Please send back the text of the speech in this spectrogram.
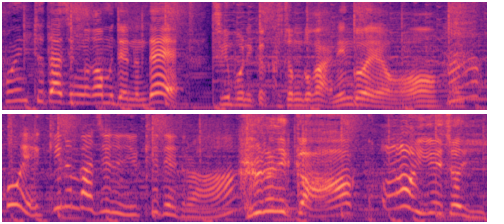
포인트다 생각하면 되는데 지금 보니까 그 정도가 아닌 거예요. 아, 꼭 애끼는 바지는 이렇게 되더라. 그러니까 꼭 이게 저 이,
